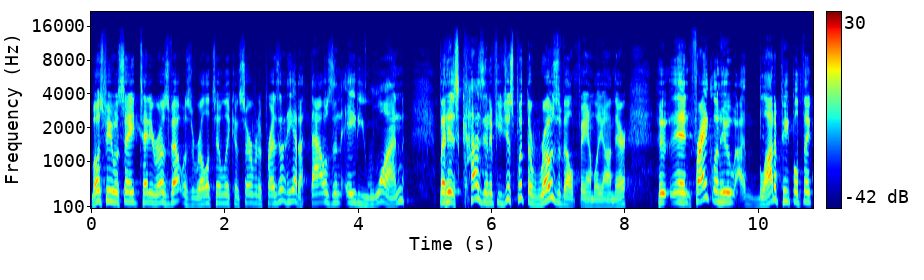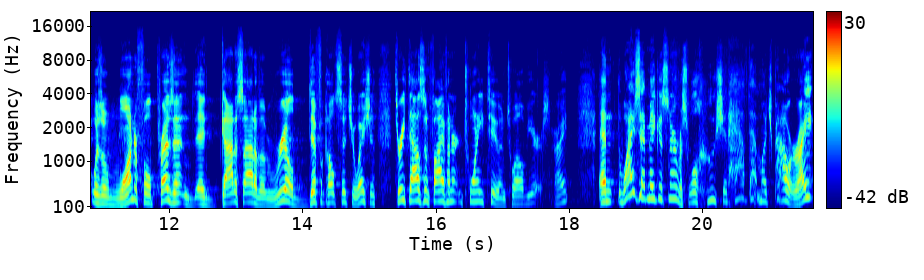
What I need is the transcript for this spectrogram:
Most people say Teddy Roosevelt was a relatively conservative president. He had 1,081. But his cousin, if you just put the Roosevelt family on there, who, and Franklin, who a lot of people think was a wonderful president and got us out of a real difficult situation, 3,522 in 12 years, right? And why does that make us nervous? Well, who should have that much power, right?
